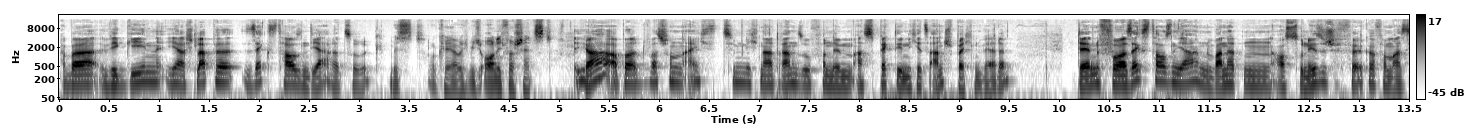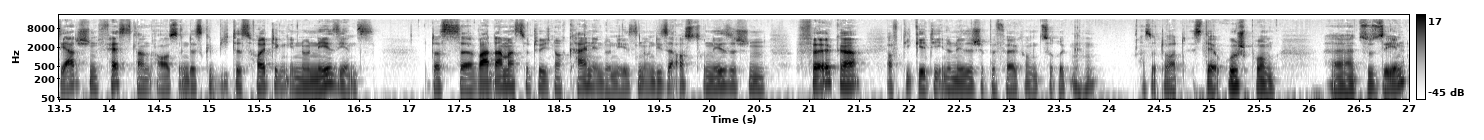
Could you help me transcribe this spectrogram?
Aber wir gehen ja schlappe 6000 Jahre zurück. Mist, okay, habe ich mich ordentlich verschätzt. Ja, aber du warst schon eigentlich ziemlich nah dran, so von dem Aspekt, den ich jetzt ansprechen werde. Denn vor 6000 Jahren wanderten austronesische Völker vom asiatischen Festland aus in das Gebiet des heutigen Indonesiens. Das äh, war damals natürlich noch kein Indonesien und diese austronesischen Völker, auf die geht die indonesische Bevölkerung zurück. Mhm. Also dort ist der Ursprung äh, zu sehen.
